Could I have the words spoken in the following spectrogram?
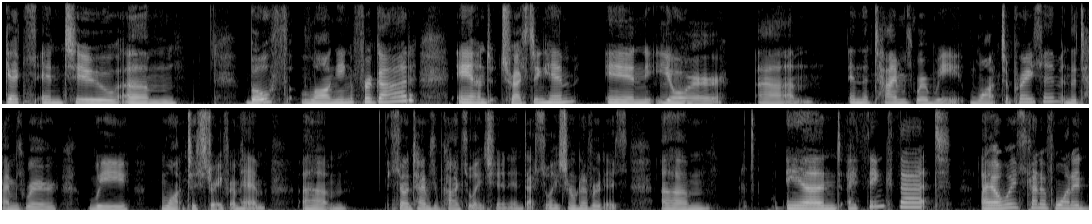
gets into um, both longing for God and trusting Him in your um, in the times where we want to praise Him and the times where we want to stray from Him. Um, so in times of consolation and desolation, whatever it is. Um, and I think that I always kind of wanted.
